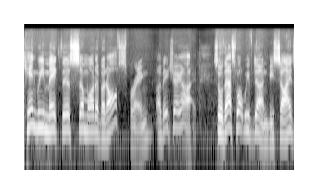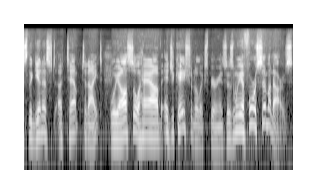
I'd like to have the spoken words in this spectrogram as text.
Can we make this somewhat of an offspring of HAI? So that's what we've done. Besides the Guinness attempt tonight, we also have educational experiences and we have four seminars.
